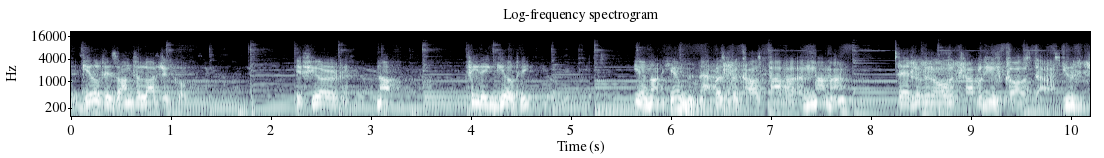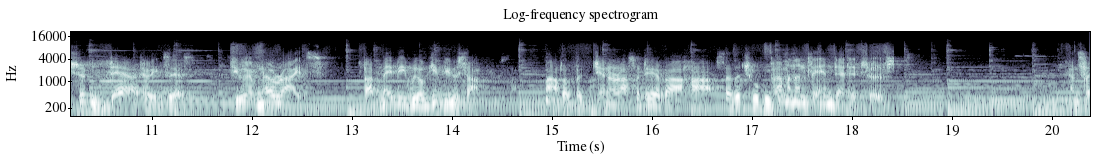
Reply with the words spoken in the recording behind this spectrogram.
That guilt is ontological. If you're not feeling guilty, you're not human. That was because Papa and Mama said, look at all the trouble you've caused us. You shouldn't dare to exist. You have no rights, but maybe we'll give you some out of the generosity of our hearts so that you'll be permanently indebted to us. And so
